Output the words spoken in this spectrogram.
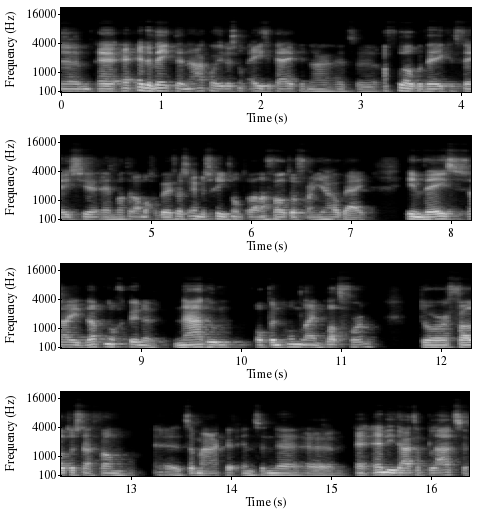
um, en de week daarna kon je dus nog even kijken naar het uh, afgelopen week, het feestje en wat er allemaal gebeurd was. En misschien stond er wel een foto van jou bij. In wezen zou je dat nog kunnen nadoen op een online platform door foto's daarvan te maken en, en die daar te plaatsen.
